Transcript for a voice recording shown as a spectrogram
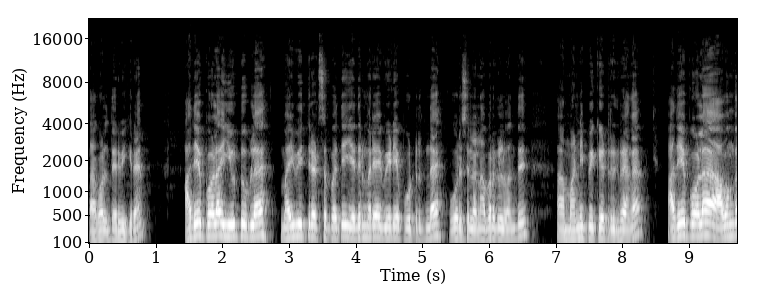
தகவல் தெரிவிக்கிறேன். அதே போல் யூடியூப்பில் மைவி த்ரெட்ஸை பற்றி எதிர்மறையாக வீடியோ போட்டிருந்த ஒரு சில நபர்கள் வந்து மன்னிப்பு கேட்டிருக்கிறாங்க. அதே போல் அவங்க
